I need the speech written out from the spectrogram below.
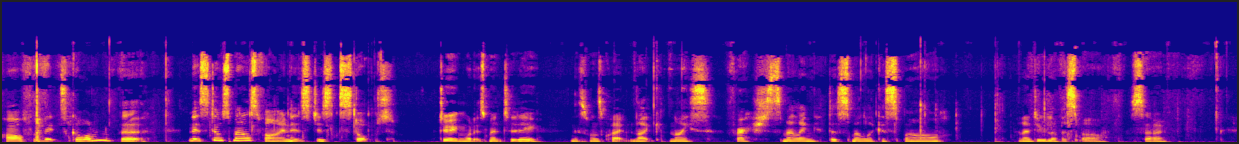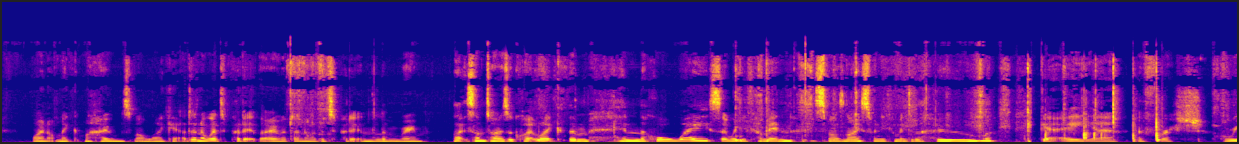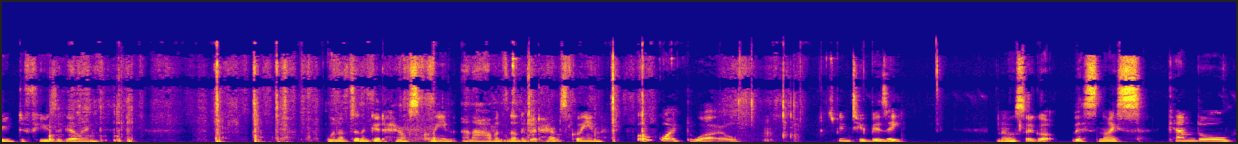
half of it's gone, but and it still smells fine. It's just stopped doing what it's meant to do. This one's quite like nice, fresh smelling. It does smell like a spa and I do love a spa so why not make my home smell like it? I don't know where to put it though. I don't know whether to put it in the living room. Like sometimes I quite like them in the hallway so when you come in it smells nice. When you come into the home get a uh, a fresh reed diffuser going. When I've done a good house clean and I haven't done a good house clean for quite a while. It's been too busy. And I also got this nice candle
